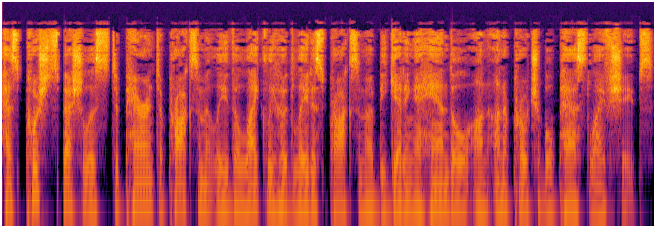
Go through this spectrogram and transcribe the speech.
has pushed specialists to parent approximately the likelihood latest Proxima b getting a handle on unapproachable past life shapes.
